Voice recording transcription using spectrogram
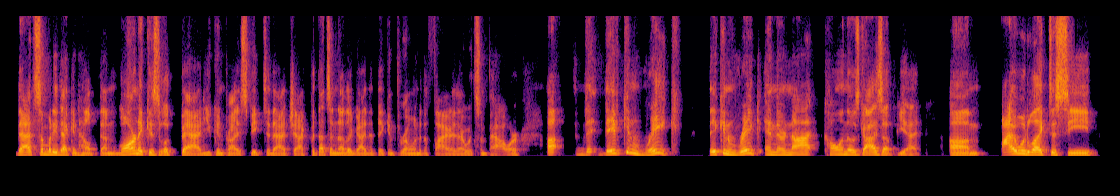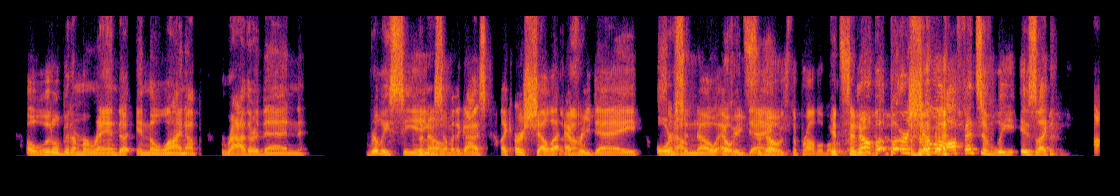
That's somebody that can help them. Larnach has looked bad. You can probably speak to that, Jack, but that's another guy that they can throw into the fire there with some power. Uh, they, they can rake. They can rake, and they're not calling those guys up yet. Um, I would like to see a little bit of Miranda in the lineup rather than really seeing Sano. some of the guys like Urshela Sano. every day or Sano. Sano no, every it's day. Sano's the problem. It's Sano. No, but but Urshela offensively is like I-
